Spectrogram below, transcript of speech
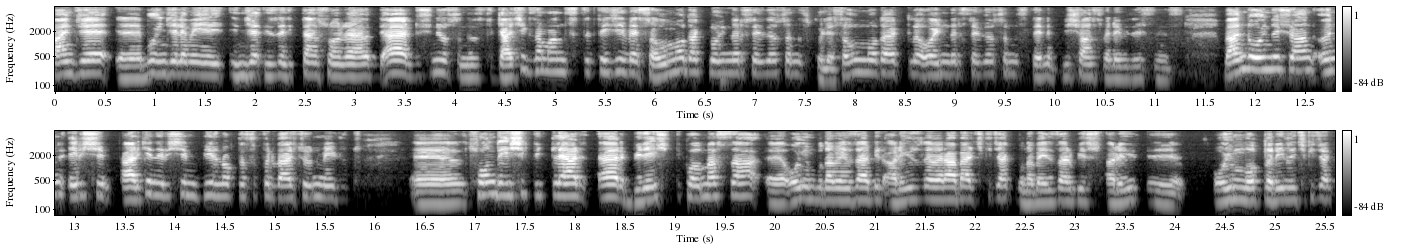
Bence e, bu incelemeyi ince, izledikten sonra eğer düşünüyorsanız gerçek zamanlı strateji ve savunma odaklı oyunları seviyorsanız, kule savunma odaklı oyunları seviyorsanız denip bir şans verebilirsiniz. Ben de oyunda şu an ön erişim, erken erişim 1.0 versiyonu mevcut. E, son değişiklikler eğer bir değişiklik olmazsa e, oyun buna benzer bir arayüzle beraber çıkacak. Buna benzer bir arayüz, e, oyun modlarıyla çıkacak.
